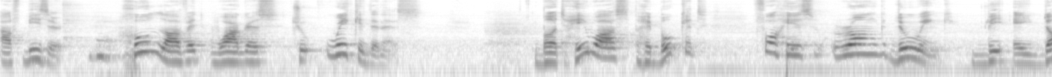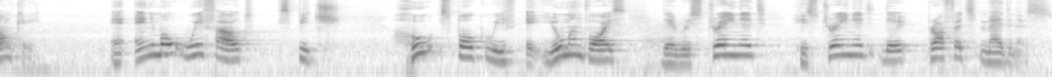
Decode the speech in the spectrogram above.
of Bezer, who loved wagers to wickedness. But he was rebuked for his wrongdoing, be a donkey, an animal without speech, who spoke with a human voice, they restrained, restrained the prophet's madness.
